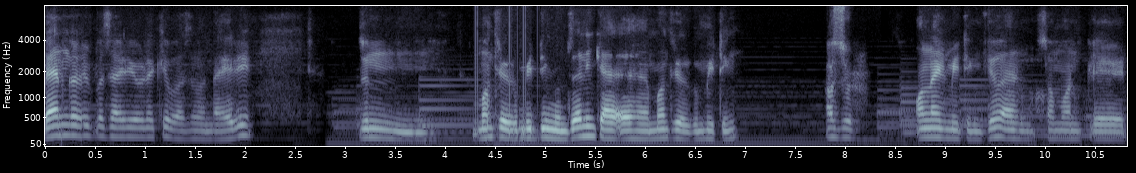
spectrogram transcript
ब्यान गरे पछाडि एउटा के भएछ भन्दाखेरि जुन मन्त्रीहरूको मिटिङ हुन्छ नि क्या मन्त्रीहरूको मिटिङ हजुर अनलाइन मिटिङ थियो and some one played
